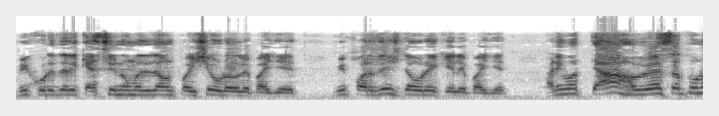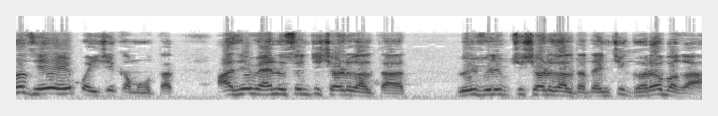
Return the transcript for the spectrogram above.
मी कुठेतरी कॅसिनोमध्ये जाऊन पैसे उडवले पाहिजेत. मी परदेश दौरे केले पाहिजेत. आणि मग त्या हव्यासातूनच हे हे पैसे कमवतात. आज हे व्हॅन शर्ट घालतात. लुई फिलिपची शर्ट घालतात. त्यांची घरं बघा.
